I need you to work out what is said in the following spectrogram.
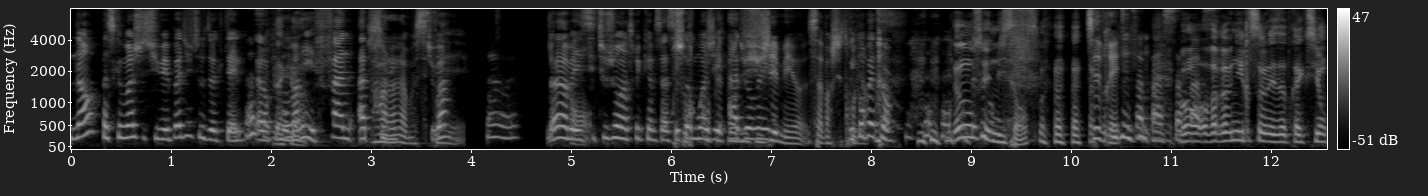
Non, parce que moi, je suivais pas du tout DuckTale. Ah, alors que mon mari est fan absolu. Ah là là, moi, tu vois Ah ouais. Non, non, mais Oh. c'est toujours un truc comme ça. C'est comme moi, j'ai du adoré. sujet, mais euh, ça marchait trop Mais bien. complètement. Non, non, c'est une licence. C'est vrai. Ça passe, ça Bon, passe. on va revenir sur les attractions.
